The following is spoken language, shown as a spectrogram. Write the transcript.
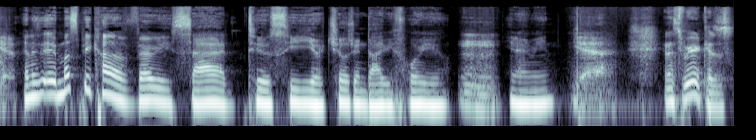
Yeah. and it, it must be kind of very sad to see your children die before you. Mm-hmm. You know what I mean? Yeah, and it's weird because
